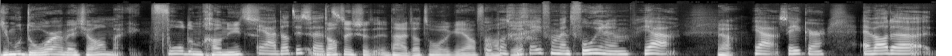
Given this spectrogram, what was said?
je moet door, weet je wel. Maar ik voelde hem gewoon niet. Ja, dat is het. Dat is het. Nou, dat hoor ik in jouw Op verhaal een terug. gegeven moment voel je hem. Ja. Ja. ja, zeker. En we hadden,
